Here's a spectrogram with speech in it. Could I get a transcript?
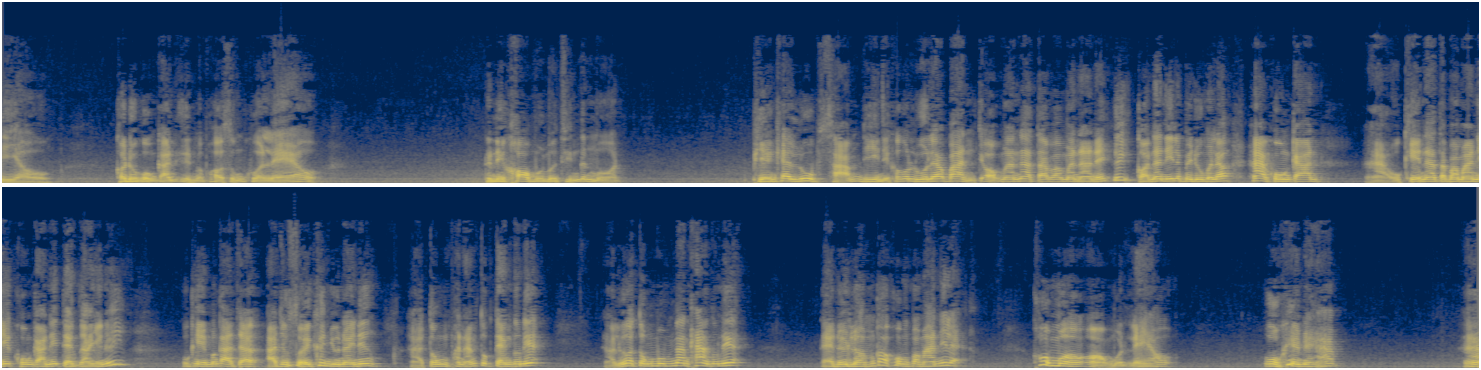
เดียวเขาดูโครงการอื่นมาพอสมควรแล้วเดี๋ยวนี้ข้อมูลมาถึงกันหมด เพียงแค่รูป 3D เนี่ยเขาก็รู้แล้วบ้านจะออกมาหน้าตาประมาณไหนเฮ้ยก่อนหน้านี้เราไปดูมาแล้วห้าโครงการอ่าโอเค หน้าตาประมาณนี้โครงการนี้แตกต่างอยู่นี้โอเค มันก็อาจจะอาจจะสวยขึ้นอยู่หน่อยนึงอ่าตรงผนังตกแต่งตรงนี้อ่าหรือว่าตรงมุมด้านข้างตรงนี้ แต่โดยรวมมันก็คงประมาณนี้แหละเขามองออกหมดแล้ว โอเคไหมครับอ่า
